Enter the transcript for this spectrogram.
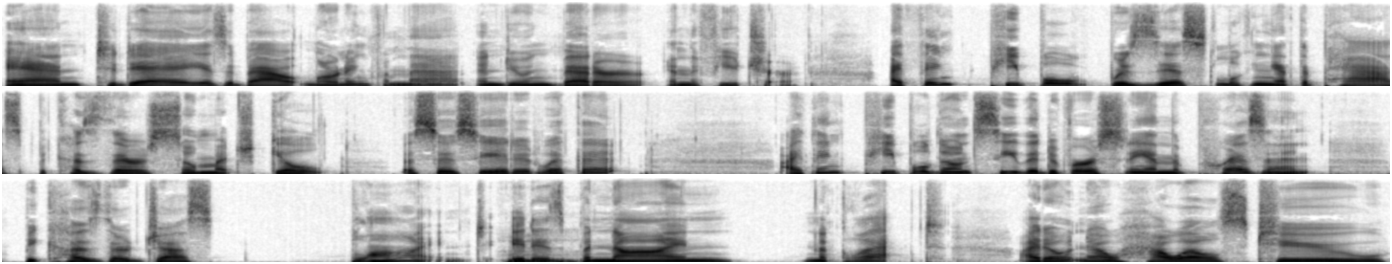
And today is about learning from that and doing better in the future. I think people resist looking at the past because there's so much guilt associated with it. I think people don't see the diversity in the present because they're just blind. Hmm. It is hmm. benign neglect. I don't know how else to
